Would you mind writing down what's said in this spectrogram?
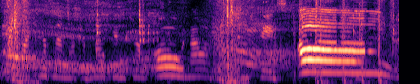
Oh, my cousin with a broken toe. Oh, now a broken face. Oh!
